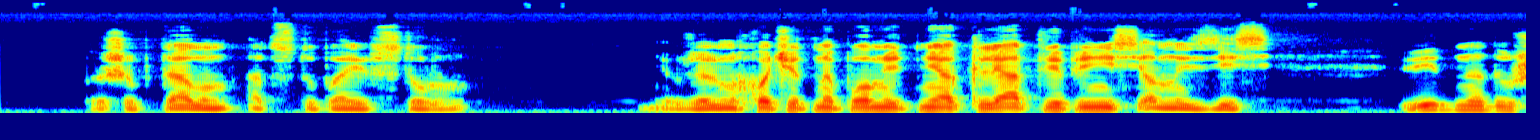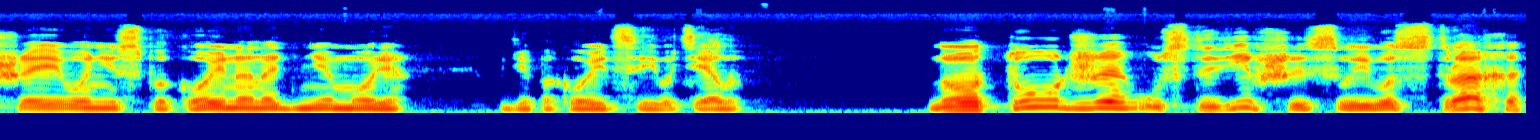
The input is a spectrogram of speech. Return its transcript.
— прошептал он, отступая в сторону. «Неужели он хочет напомнить мне о клятве, принесенной здесь? Видно, душе его неспокойно на дне моря, где покоится его тело. Но тут же, устыдившись своего страха,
